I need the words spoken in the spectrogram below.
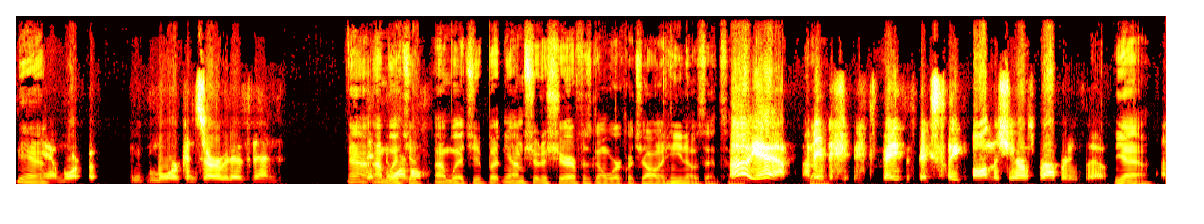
yeah, you know more more conservative than yeah than I'm with you. normal. I'm with you. But yeah, I'm sure the sheriff is going to work with y'all, and he knows that. So. oh yeah i mean it's, basically on the sheriff's property so Yeah. uh,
